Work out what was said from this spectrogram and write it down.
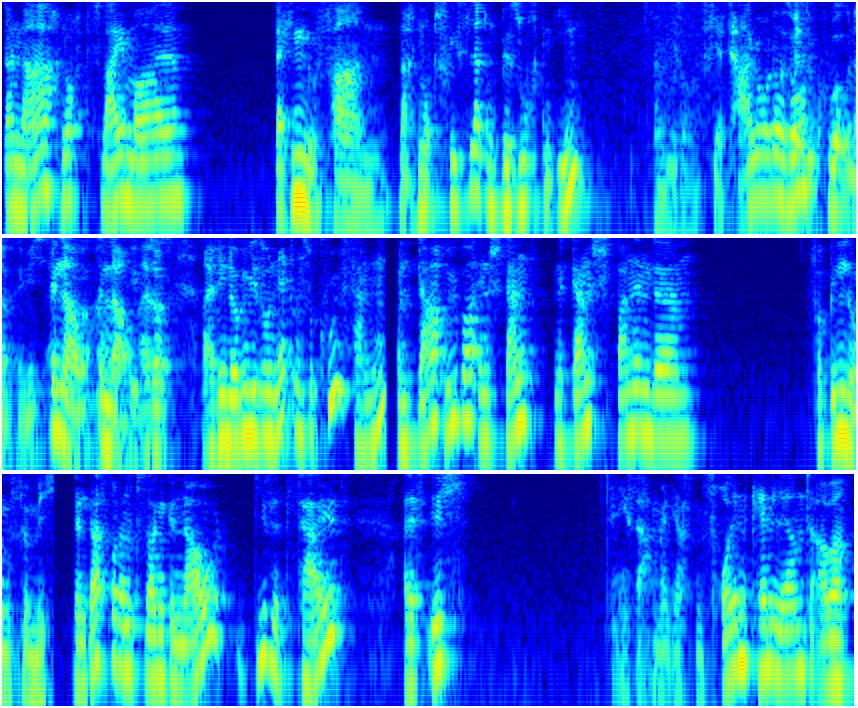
danach noch zweimal dahin gefahren nach mhm. Nordfriesland und besuchten ihn irgendwie so vier Tage oder so. Also kurunabhängig. Genau, also, genau. Okay, also, weil wir ihn irgendwie so nett und so cool fanden. Und darüber entstand eine ganz spannende Verbindung für mich. Denn das war dann sozusagen genau diese Zeit, als ich, ich will nicht sagen, meinen ersten Freund kennenlernte, aber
